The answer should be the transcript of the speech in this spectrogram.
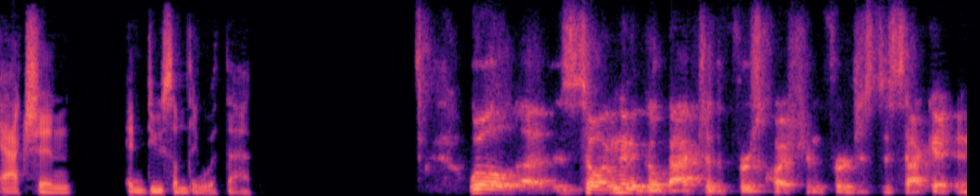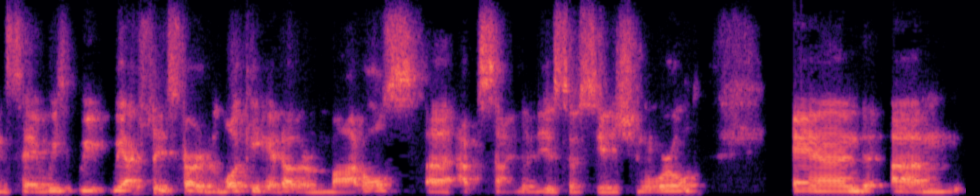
action and do something with that well, uh, so I'm going to go back to the first question for just a second and say we we, we actually started looking at other models uh, outside of the association world, and um,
